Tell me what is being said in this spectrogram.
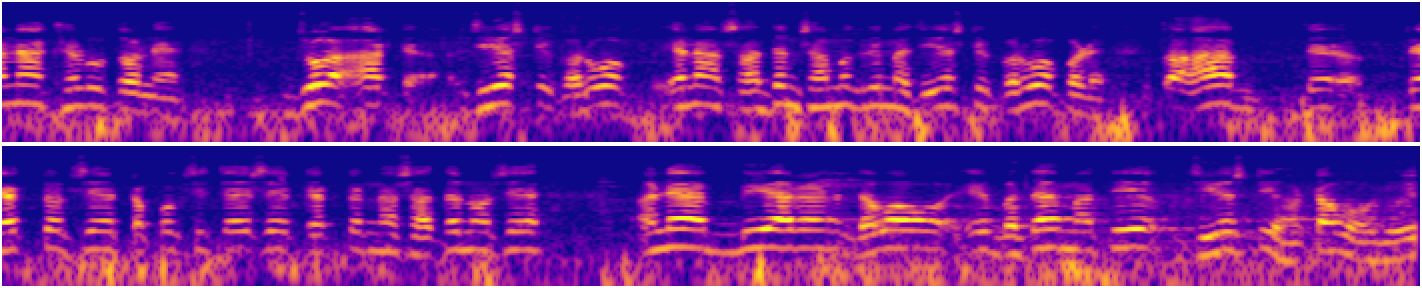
એના ખેડૂતોને જો આ જીએસટી ભરવો, એના સાધન સામગ્રીમાં જીએસટી ભરવો પડે, તો આ ટ્રેક્ટર છે, ટપક સિંચાઈ છે, ટ્રેક્ટરના સાધનો છે, અને બિયારણ દવાઓ એ બધામાંથી જીએસટી હટાવવો જોઈએ.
